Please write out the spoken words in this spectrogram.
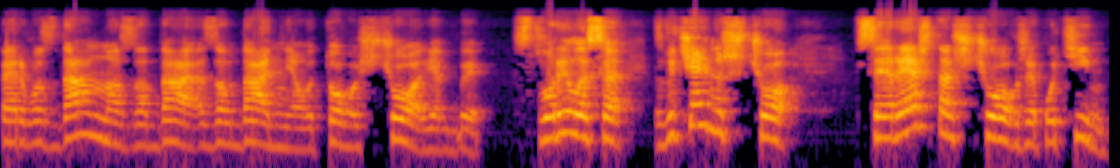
первозданне завдання от того, що якби створилося, звичайно, що все решта, що вже потім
